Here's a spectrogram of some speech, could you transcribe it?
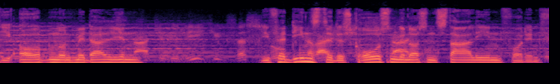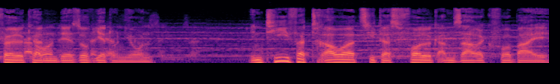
Die Orden und Medaillen die Verdienste des großen Genossen Stalin vor den Völkern der Sowjetunion. In tiefer Trauer zieht das Volk am Sarg vorbei.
